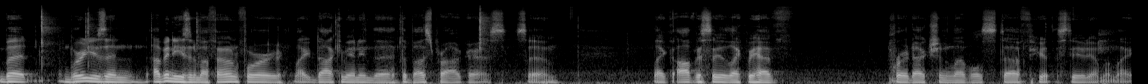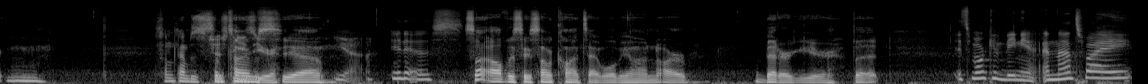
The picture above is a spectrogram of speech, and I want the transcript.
but we're using I've been using my phone for like documenting the the bus progress. So like obviously like we have production level stuff here at the studio. I'm like mm, Sometimes it's just sometimes easier. yeah. Yeah, it is. So obviously some content will be on our better gear, but It's more convenient, and that's why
